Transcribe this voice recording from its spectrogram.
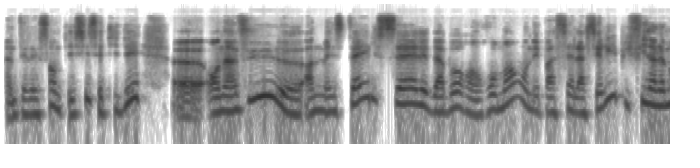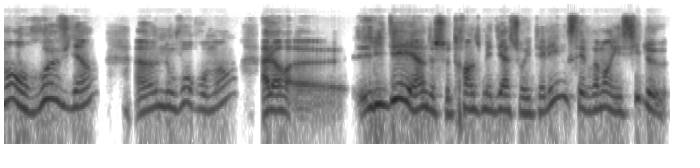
intéressante ici, cette idée. on a vu Handmaid's Tale, c'est d'abord un roman, on est passé à la série, puis finalement, on revient à un nouveau roman. Alors, euh, l'idée hein, de ce transmédia storytelling, c'est vraiment ici de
